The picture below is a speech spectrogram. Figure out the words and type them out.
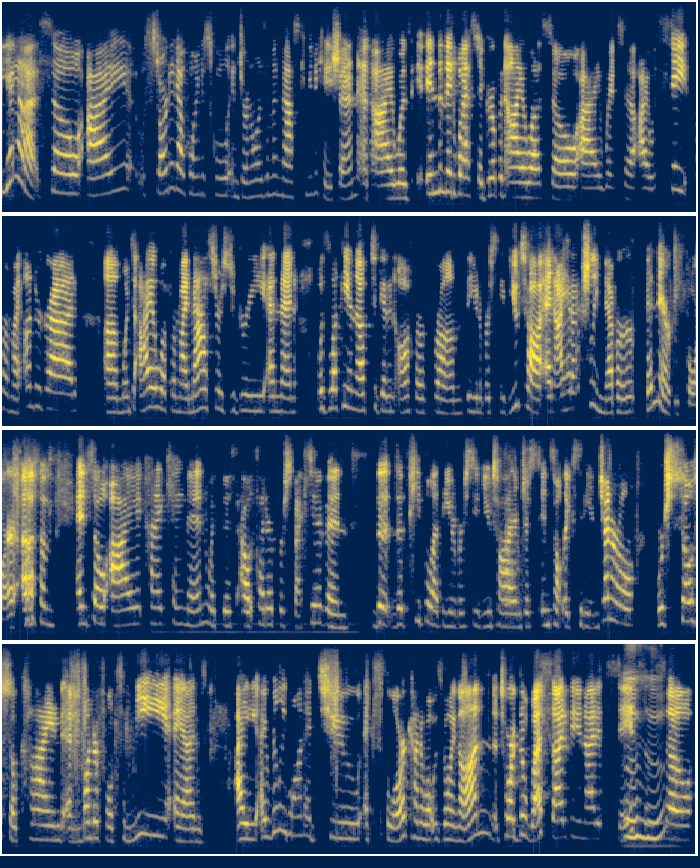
Yeah, so I started out going to school in journalism and mass communication, and I was in the Midwest. I grew up in Iowa, so I went to Iowa State for my undergrad, um, went to Iowa for my master's degree, and then was lucky enough to get an offer from the University of Utah. And I had actually never been there before. Um, and so I kind of came in with this outsider perspective, and the, the people at the University of Utah and just in Salt Lake City in general were so so kind and wonderful to me and I, I really wanted to explore kind of what was going on toward the west side of the United States. Mhm. And so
